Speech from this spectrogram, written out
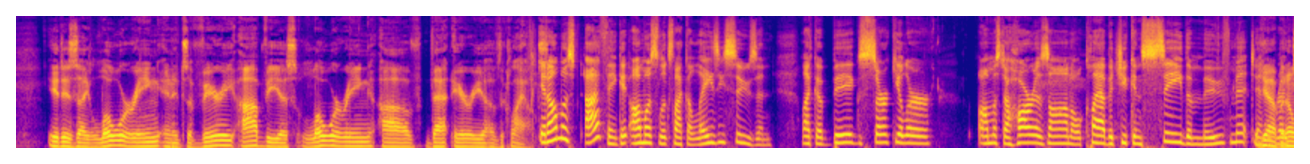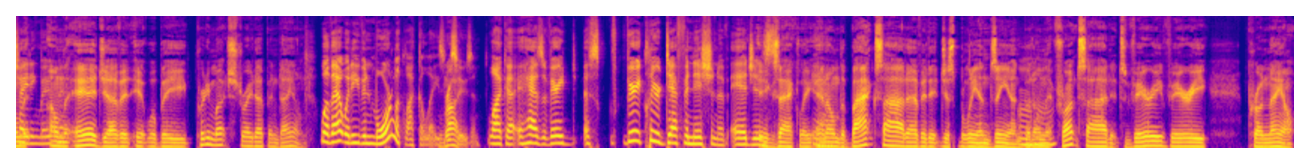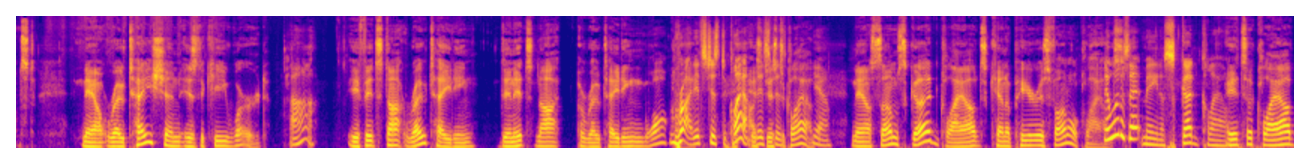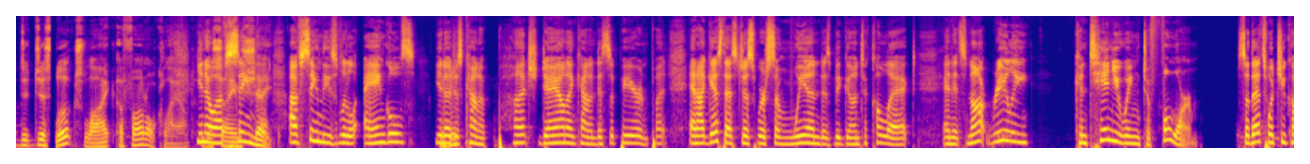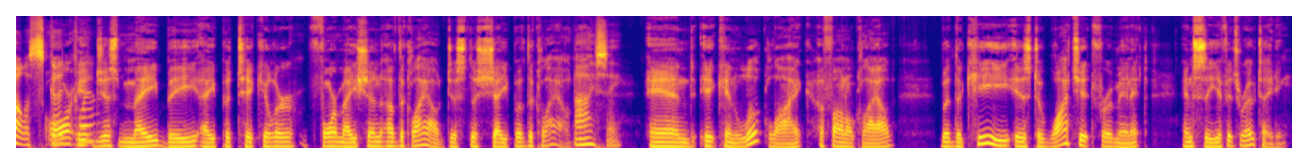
it is a lowering and it's a very obvious lowering of that area of the clouds. It almost, I think, it almost looks like a lazy Susan, like a big circular, almost a horizontal cloud, but you can see the movement and the but on rotating the, movement. on the edge of it, it will be pretty much straight up and down. Well, that would even more look like a lazy Right. Susan. Like a, it has a very, a very clear definition of edges. Exactly. And on the back side of it, it just blends in. But on that front side, it's very, very pronounced. Now, rotation is the key word. Ah, If it's not rotating, then it's not a rotating wall. cloud. right. It's just a cloud. It's, just, a cloud. Yeah. Now, some scud clouds can appear as funnel clouds. Now, what does that mean? A scud cloud? It's a cloud that just looks like a funnel cloud. you know, I've seen shape. that. I've seen these little angles. You know, Mhm. just kind of punch down and kind of disappear and put. And I guess that's just where some wind has begun to collect, and it's not really continuing to form. So that's what you call a scud or cloud. it just may be a particular formation of the cloud, just the shape of the cloud. I see. And it can look like a funnel cloud, but the key is to watch it for a minute and see if it's rotating.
